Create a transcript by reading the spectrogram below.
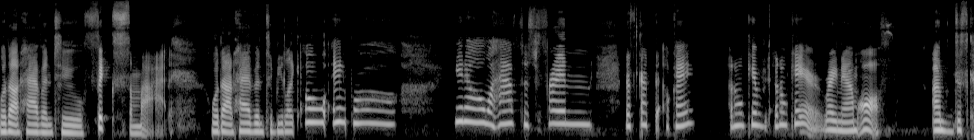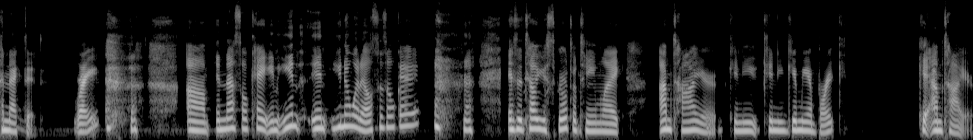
without having to fix somebody, without having to be like, "Oh, April, you know, I have this friend that's got the okay. I don't give I don't care right now. I'm off. I'm disconnected, right? um, and that's okay. And in and you know what else is okay? is to tell your spiritual team like, I'm tired. Can you can you give me a break? Okay, I'm tired.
